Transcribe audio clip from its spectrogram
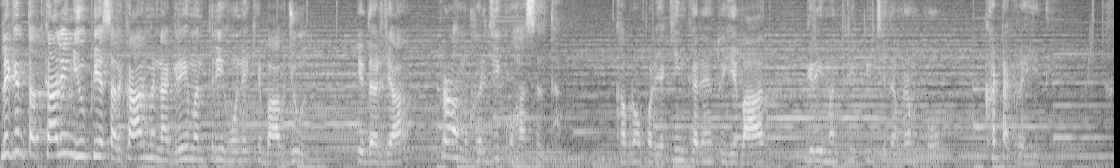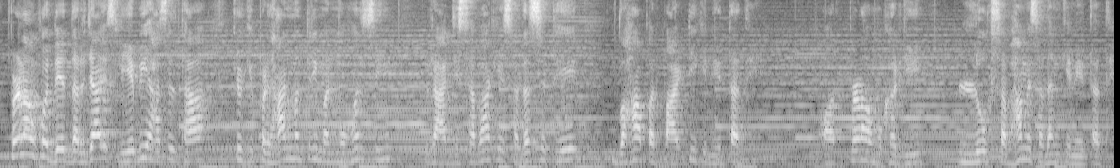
लेकिन तत्कालीन यूपीए सरकार में न गृह मंत्री होने के बावजूद ये दर्जा प्रणब मुखर्जी को हासिल था। खबरों पर यकीन करें तो ये बात गृह मंत्री पी चिदम्बरम को खटक रही थी। प्रणव को दे दर्जा इसलिए भी हासिल था क्योंकि प्रधानमंत्री मनमोहन सिंह राज्यसभा के सदस्य थे, वहाँ पर पार्टी के नेता थे और प्रणव मुखर्जी लोकसभा में सदन के नेता थे।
